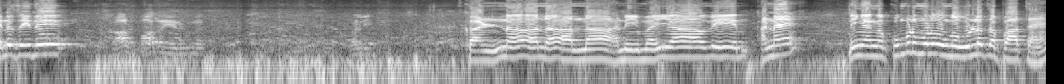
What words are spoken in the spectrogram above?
என்ன செய்து? கண்ணானா நான் இமையாவேன். அண்ணே நீங்கள் அங்கே கும்பிடும் பொழுது உங்கள் உள்ளத்தை பார்த்தேன்.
